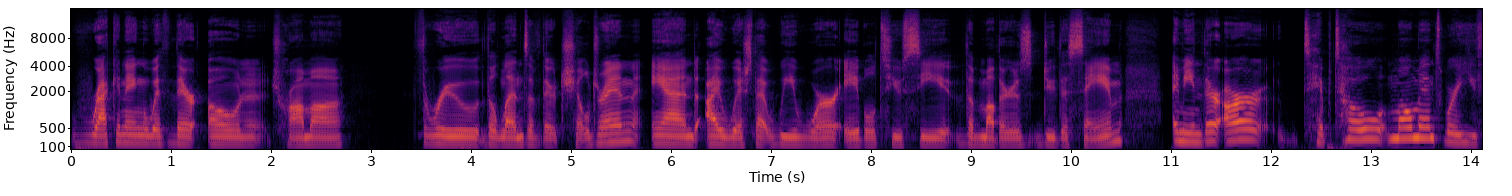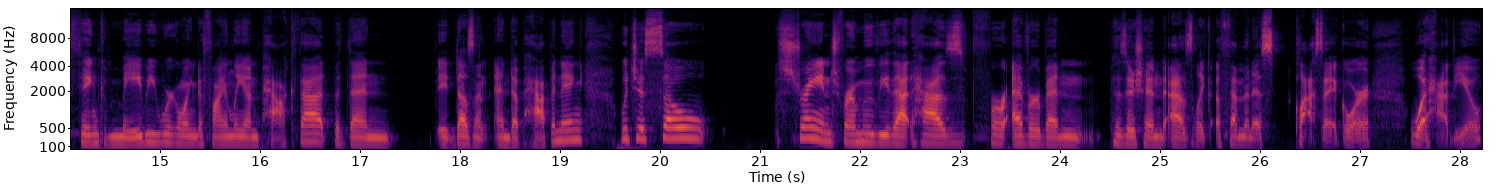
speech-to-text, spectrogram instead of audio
reckoning with their own trauma through the lens of their children. And I wish that we were able to see the mothers do the same. I mean, there are tiptoe moments where you think maybe we're going to finally unpack that, but then it doesn't end up happening, which is so strange for a movie that has forever been positioned as like a feminist classic or what have you.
